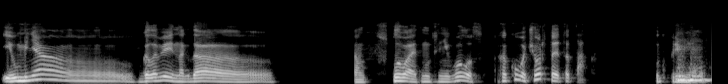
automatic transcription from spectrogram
и у меня э, в голове иногда там всплывает внутренний голос, а какого черта это так? Ну, к примеру.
